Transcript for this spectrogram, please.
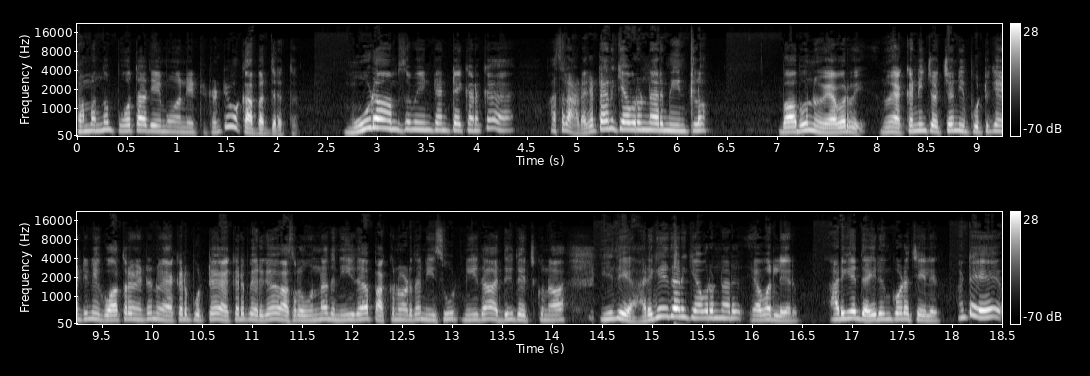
సంబంధం పోతాదేమో అనేటటువంటి ఒక అభద్రత. మూడో అంశం ఏంటంటే కనుక అసలు అడగటానికి ఎవరున్నారు మీ ఇంట్లో? బాబు నువ్వు ఎవరివి నువ్వు ఎక్కడి నుంచి వచ్చావు? నీ పుట్టుక ఏంటి? నీ గోత్రం ఏంటి? నువ్వు ఎక్కడ పుట్టావు? ఎక్కడ పెరిగావు? అసలు ఉన్నది నీదా? పక్కనోడదా నీ సూట్ నీదా? అద్దెకి తెచ్చుకున్నావా? ఇది అడిగేదానికి ఎవరున్నారు? ఎవరు లేరు. అడిగే ధైర్యం కూడా చేయలేదు. అంటే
